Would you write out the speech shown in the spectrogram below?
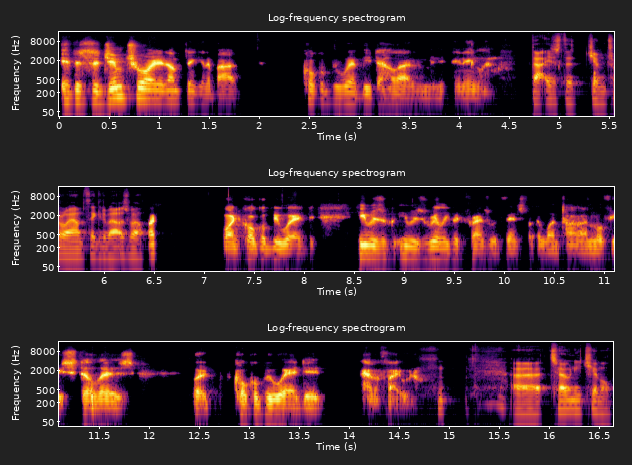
If it's the Jim Troy that I'm thinking about, Koko B. Ware beat the hell out of him in, in, England. That is the Jim Troy I'm thinking about as well. One Koko B. Ware, he was he was really good friends with Vince at one time. I don't know if he still is, but Koko B. Ware did have a fight with him. uh, Tony Chimel.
